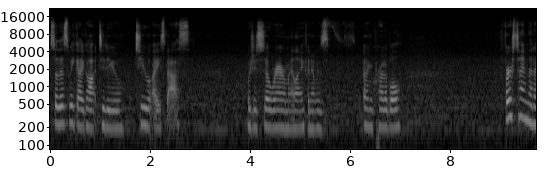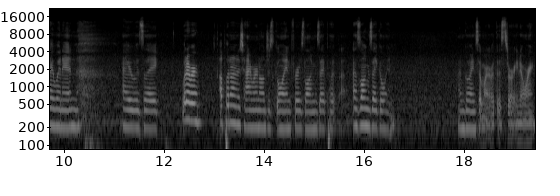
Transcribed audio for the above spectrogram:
So this week I got to do two ice baths, which is so rare in my life, and it was incredible. First time that I went in, I was like, whatever, I'll put on a timer and I'll just go in for as long as I put as long as I go in. I'm going somewhere with this story, don't worry.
